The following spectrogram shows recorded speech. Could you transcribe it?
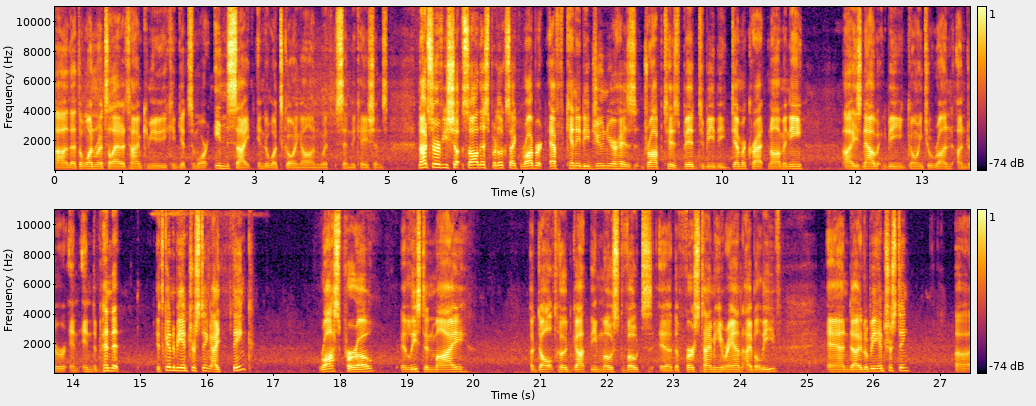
uh, that the one rental at a time community can get some more insight into what's going on with syndications. Not sure if you saw this, but it looks like Robert F. Kennedy Jr. has dropped his bid to be the Democrat nominee. Uh, he's now be going to run under an independent. It's going to be interesting. I think Ross Perot, at least in my adulthood, got the most votes uh, the first time he ran, I believe. And uh, it'll be interesting. Uh,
